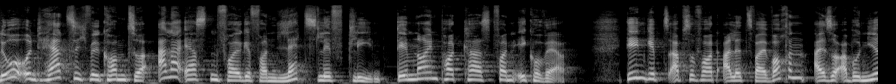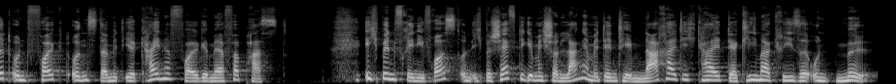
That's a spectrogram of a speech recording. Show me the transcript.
Hallo und herzlich willkommen zur allerersten Folge von Let's Live Clean, dem neuen Podcast von EcoWare. Den gibt's ab sofort alle zwei Wochen, also abonniert und folgt uns, damit ihr keine Folge mehr verpasst. Ich bin Vreni Frost und ich beschäftige mich schon lange mit den Themen Nachhaltigkeit, der Klimakrise und Müll.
